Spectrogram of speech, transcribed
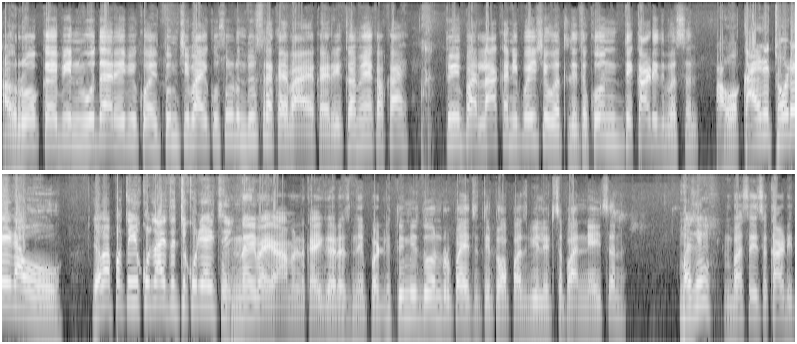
अहो रोक आहे बी उदार आहे बी कोण? तुमची बायको सोडून दुसऱ्या काय बाया काय? रिकामे आहे का काय? तुम्ही पार लाखानी पैसे वतले तर कोण ते काढीत बसल? अहो काय नाही थोडे ना हो. एव्हा फक्त इकून जायचं तिकून यायचं नाही बाई आम्हाला काही गरज नाही पडली. तुम्ही दोन रुपयाचं ते टोपास बिलेटचं पाणी न्यायचं ना. म्हणजे? बसायचं काढीत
